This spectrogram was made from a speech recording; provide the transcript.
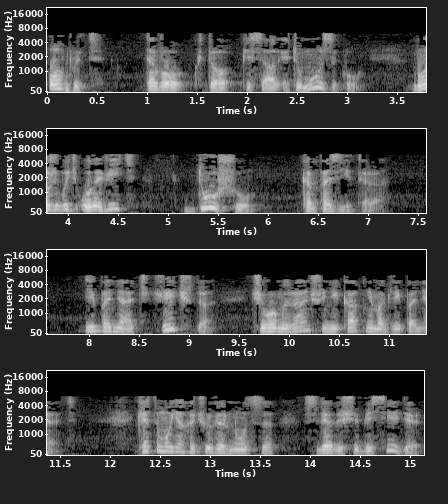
опыт того, кто писал эту музыку, может быть, уловить душу композитора и понять нечто, чего мы раньше никак не могли понять. К этому я хочу вернуться в следующей беседе,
